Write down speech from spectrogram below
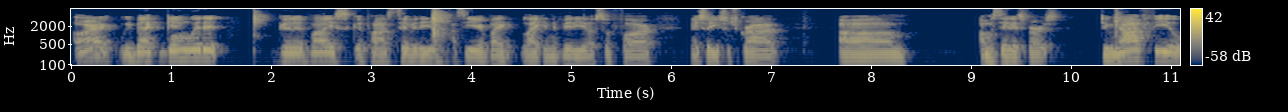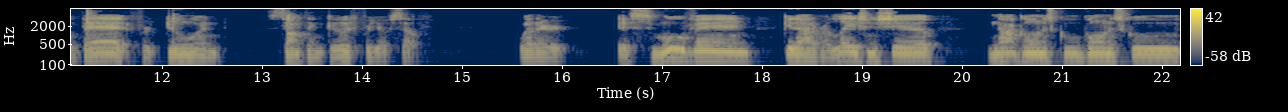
All right, we back again with it. Good advice, good positivity. I see everybody liking the video so far. Make sure you subscribe. Um, I'm gonna say this first. Do not feel bad for doing something good for yourself. Whether it's moving, getting out of relationship, not going to school, going to school,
